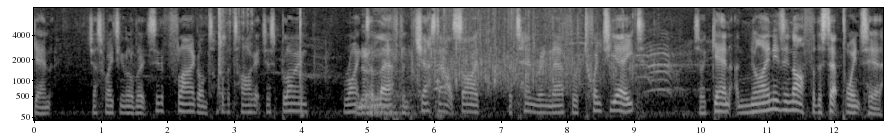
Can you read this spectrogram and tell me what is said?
Again, just waiting a little bit. See the flag on top of the target, just blowing right to left and just outside the 10 ring there for 28. So again, a nine is enough for the set points here.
